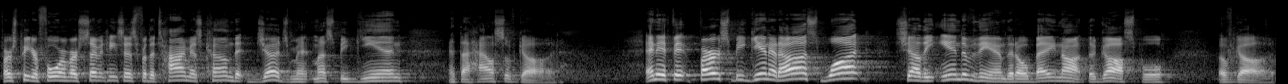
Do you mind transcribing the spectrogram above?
1 Peter 4 and verse 17 says, For the time has come that judgment must begin at the house of God. And if it first begin at us, what shall the end of them that obey not the gospel of God?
